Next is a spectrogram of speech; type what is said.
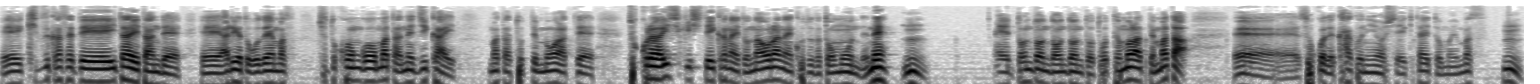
えー、気づかせていただいたんで、えー、ありがとうございます。ちょっと今後またね、次回、また撮ってもらって、ちょ、これは意識していかないと治らないことだと思うんでね、うん。えー、どんどんどんどんと撮ってもらって、また、えー、そこで確認をしていきたいと思います。うん。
